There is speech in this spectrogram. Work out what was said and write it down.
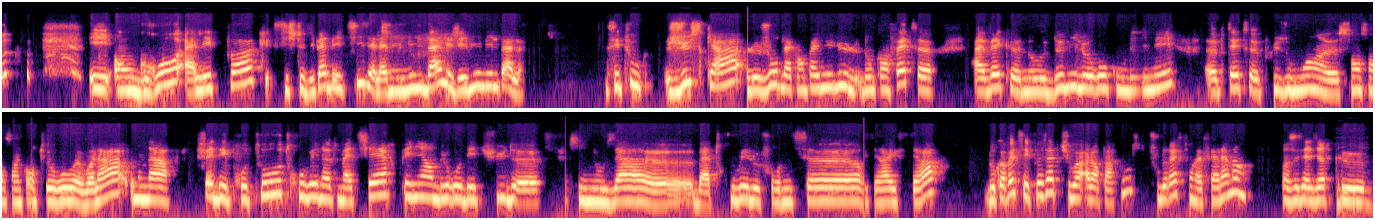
Et en gros, à l'époque, si je te dis pas de bêtises, elle a mis 1000 balles et j'ai mis 1000 balles. C'est tout, jusqu'à le jour de la campagne Ulule. Donc en fait, euh, avec nos 2000 euros combinés, euh, peut-être plus ou moins 100, euh, 150 euros, voilà, on a fait des protos, trouvé notre matière, payé un bureau d'études qui nous a bah, trouvé le fournisseur, etc., etc. Donc en fait, c'est faisable, tu vois. Alors par contre, tout le reste, on l'a fait à la main. C'est-à-dire que mhm.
